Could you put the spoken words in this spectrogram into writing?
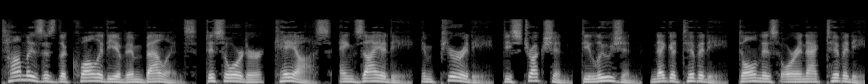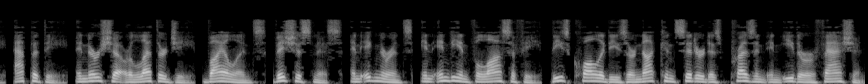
Tamas is the quality of imbalance, disorder, chaos, anxiety, impurity, destruction, delusion, negativity, dullness or inactivity, apathy, inertia or lethargy, violence, viciousness, and ignorance. In Indian philosophy, these qualities are not considered as present in either or fashion.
